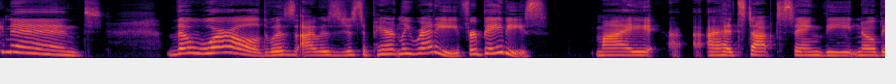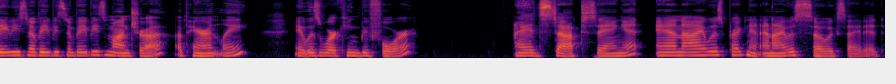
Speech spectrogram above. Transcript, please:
pregnant. The world was, I was just apparently ready for babies my I had stopped saying the no babies, no babies, no babies mantra, apparently. It was working before. I had stopped saying it and I was pregnant and I was so excited.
